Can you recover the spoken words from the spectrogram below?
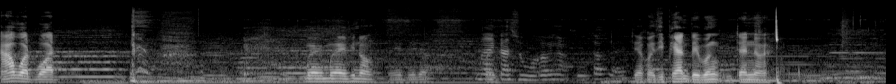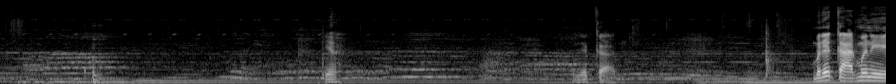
หาวอดวอดเมื่อยเมื่อยพี่น้องเดี๋ยวเดี๋ยวเดี๋ยวนายกระชูก็ไม่อยากสู้ตับเลยเดี๋ยวคอยที่แพนไปเบิ้งจังหน่อย เนี่ยบรรยากาศบรรยากาศเมื่อนี้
